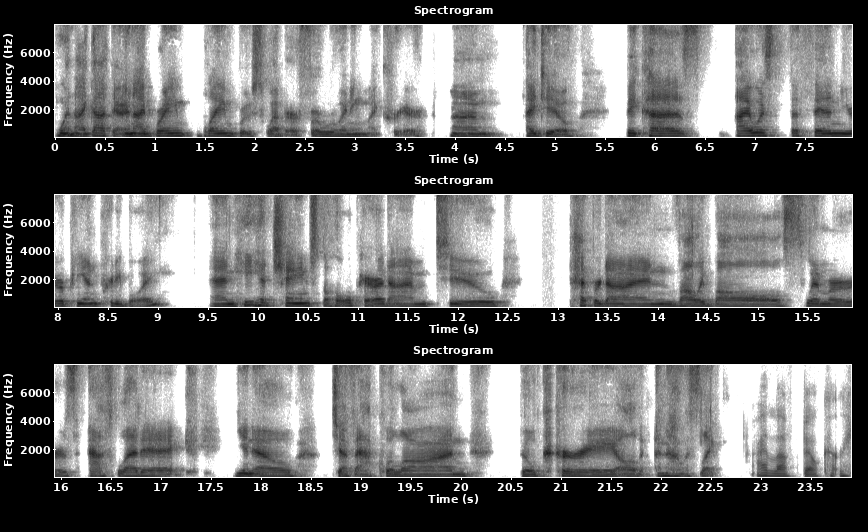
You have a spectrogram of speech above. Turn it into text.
when I got there, and I blame, blame Bruce Weber for ruining my career. Um, I do, because I was the thin European pretty boy, and he had changed the whole paradigm to Pepperdine, volleyball, swimmers, athletic, you know, Jeff Aquilon, Bill Curry, all of, and I was like, I love Bill Curry.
